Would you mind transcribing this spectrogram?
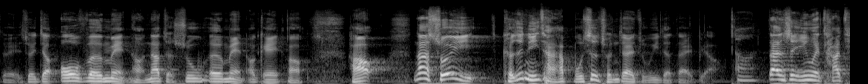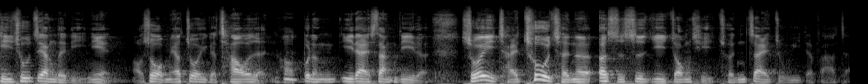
对，所以叫 Overman 哈，not Superman。OK，好，好，那所以可是尼采他不是存在主义的代表啊，但是因为他提出这样的理念，哦，说我们要做一个超人，哈，不能依赖上帝了，所以才促成了二十世纪中期存在主义的发展。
